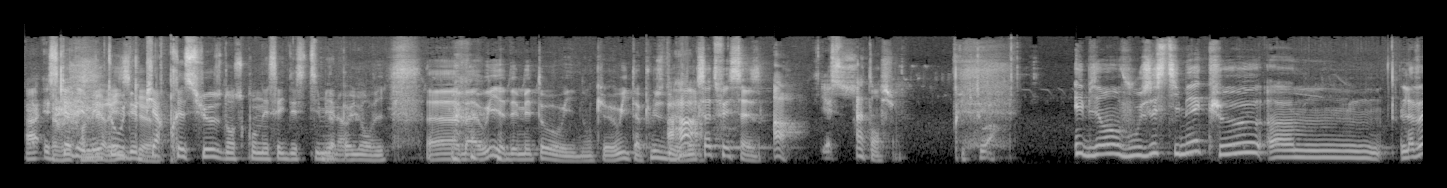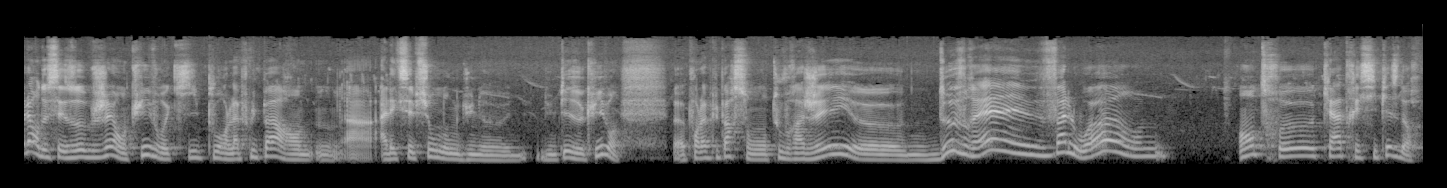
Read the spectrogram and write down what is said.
Ah, est-ce qu'il y a des métaux ou des pierres précieuses dans ce qu'on essaye Il d'estimer là pas eu envie. Euh, bah oui, il y a des métaux, oui. Donc euh, oui, t'as plus de. Ah. Donc ça te fait 16. Ah, Yes attention. Victoire. Eh bien, vous estimez que euh, la valeur de ces objets en cuivre, qui pour la plupart, en- à, à l'exception donc d'une pièce de cuivre, euh, pour la plupart sont ouvragés, euh, devrait valoir entre 4 et 6 pièces d'or.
